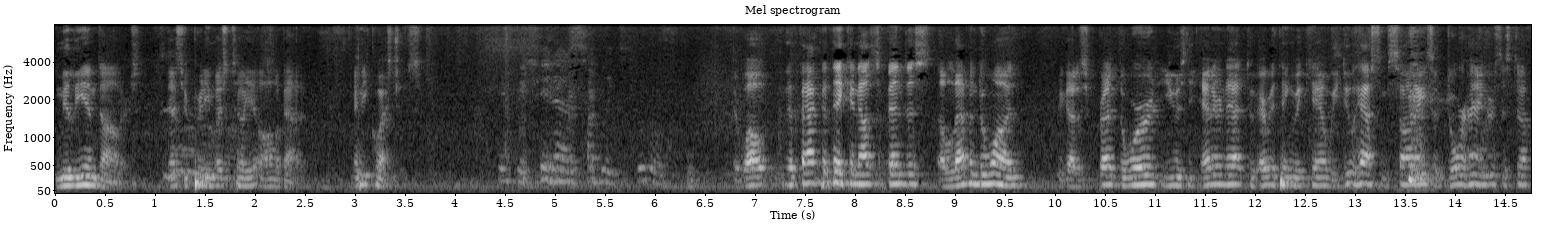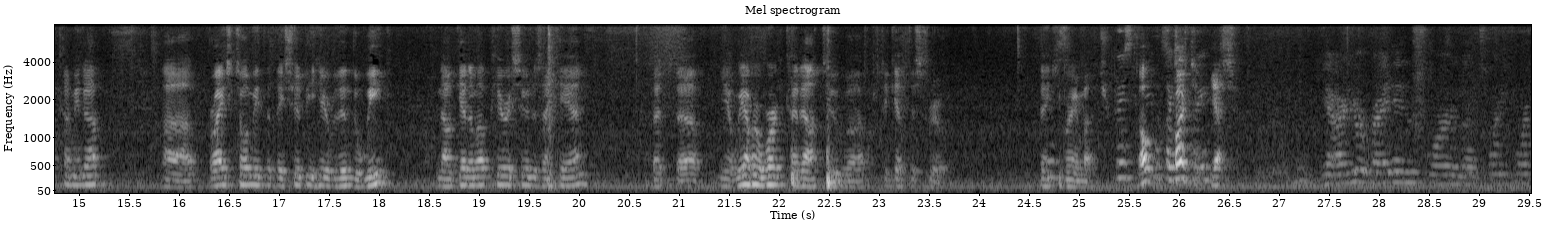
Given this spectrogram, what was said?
million. That should pretty much tell you all about it. Any questions? Well, the fact that they can outspend us 11 to 1, we got to spread the word, use the internet, do everything we can. We do have some signs and door hangers and stuff coming up. Uh, Bryce told me that they should be here within the week, and I'll get them up here as soon as I can. But, uh, you know, we have our work cut out to, uh, to get this through. Thank you very much. Chris, Oh, question question, you. yes. Yeah, are you a write-in for the 24th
